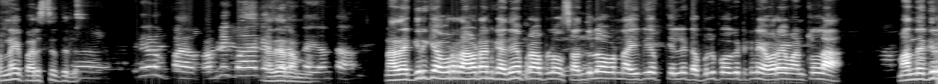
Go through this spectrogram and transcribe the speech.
ఉన్నాయి పరిస్థితులు. అదేనమ్మా. నా దగ్గరికి ఎవరు రావడానికి అదే ప్రాబ్లం. సందులో ఉన్న ఐవీఎఫ్కి వెళ్ళి డబ్బులు పోగొట్టుకుని ఎవరేమంటలా మన దగ్గర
